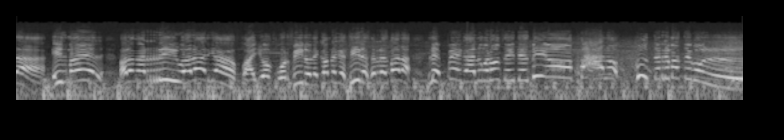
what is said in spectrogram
ahora. Ismael, balón arriba al área, falló Porfiro, le compra que tira, se resbala, le pega al número 11 y desvío, palo, punta, remate, gol.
